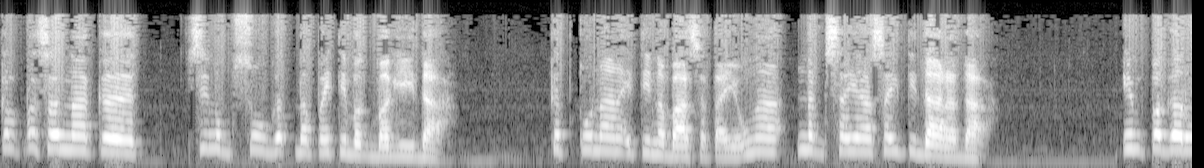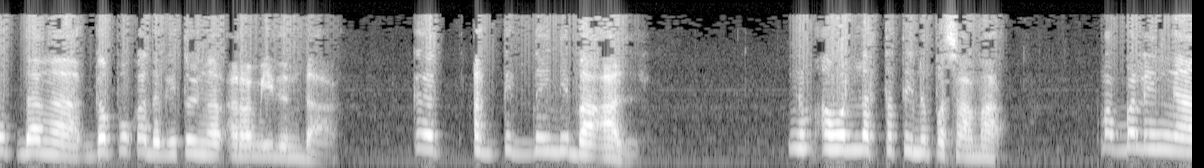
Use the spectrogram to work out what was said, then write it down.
Kalpasan na kat sinugsugat na pa iti bagbagida. Kat kuna na itinabasa tayo nga nagsayasay ti darada. Impagarup da nga gapo ka dagito nga aramidin da. Kat agtignay ni Baal ngam awan lat tati pasamak. Mabalin nga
